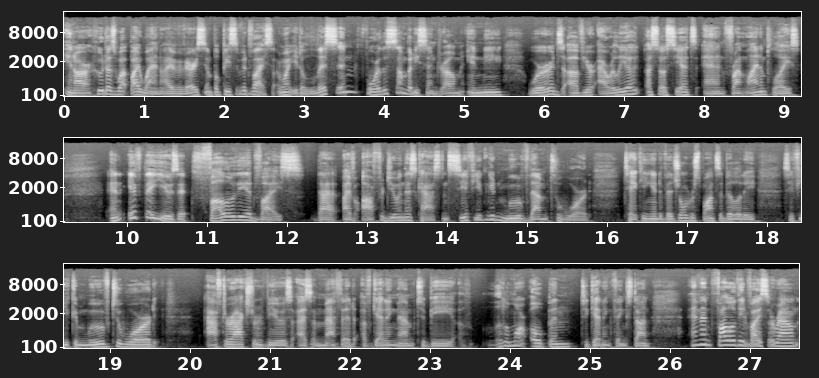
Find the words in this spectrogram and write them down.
In our Who Does What by When, I have a very simple piece of advice. I want you to listen for the somebody syndrome in the words of your hourly associates and frontline employees. And if they use it, follow the advice that I've offered you in this cast and see if you can move them toward taking individual responsibility. See if you can move toward after action reviews as a method of getting them to be little more open to getting things done. And then follow the advice around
